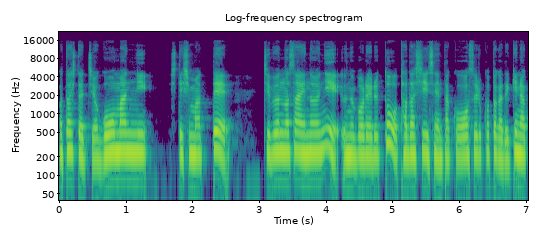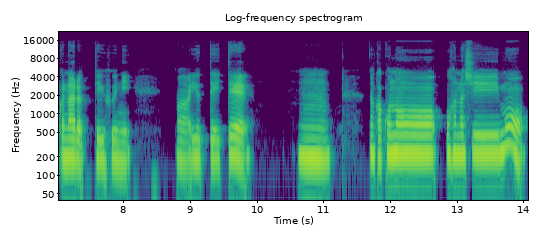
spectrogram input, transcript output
私たちは傲慢にしてしまって、自分の才能にうぬぼれると正しい選択をすることができなくなるっていうふうに、まあ、言っていて、うん、なんかこのお話も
